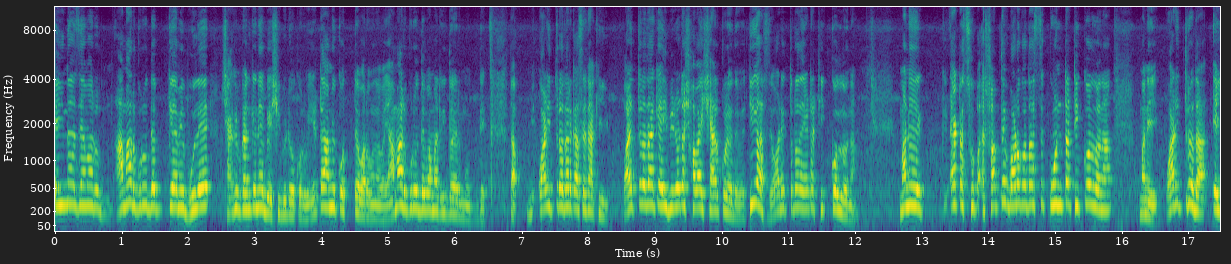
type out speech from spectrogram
এই না যে আমার আমার গুরুদেবকে আমি ভুলে শাকিব খানকে নিয়ে বেশি ভিডিও করব, এটা আমি করতে পারব না ভাই। আমার গুরুদেব আমার হৃদয়ের মধ্যে। তা অরিত্রদার কাছে থাকি। অরিত্রদাকে এই ভিডিওটা সবাই শেয়ার করে দেবে। ঠিক আছে, অরিত্রদা এটা ঠিক করল না। মানে একটা সুপার সব থেকে বড়ো কথা হচ্ছে কোনটা ঠিক করল না? মানে অরিত্রদা, এই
